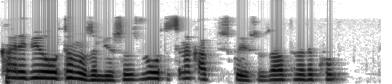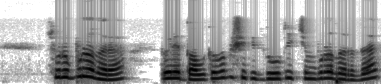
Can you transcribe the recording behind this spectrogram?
kare bir ortam hazırlıyorsunuz ve ortasına kaktüs koyuyorsunuz. Altına da kum. Sonra buralara böyle dalgalı bir şekilde olduğu için buralara da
